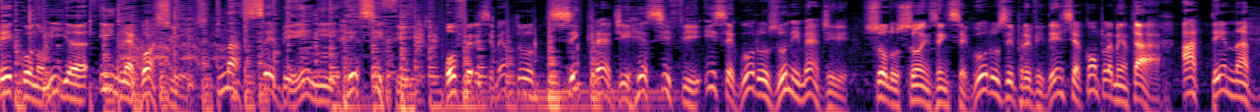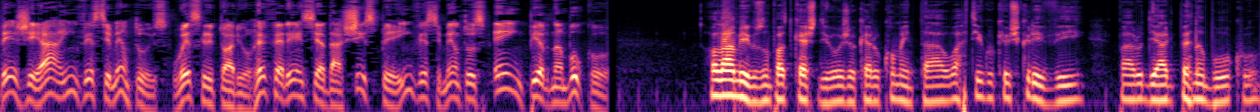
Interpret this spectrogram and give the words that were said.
Economia e Negócios, na CBN Recife. Oferecimento Cicred Recife e Seguros Unimed. Soluções em seguros e previdência complementar. Atena BGA Investimentos, o escritório referência da XP Investimentos em Pernambuco. Olá, amigos. No podcast de hoje eu quero comentar o artigo que eu escrevi para o Diário de Pernambuco,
